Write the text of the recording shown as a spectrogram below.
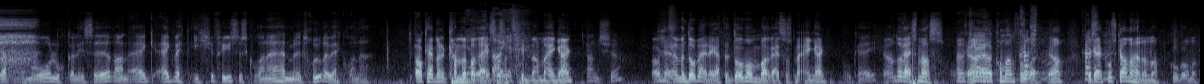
Vi må lokalisere han. Jeg, jeg vet ikke fysisk hvor han er hen, men jeg tror jeg vet hvor han er. OK, men kan vi bare reise oss og finne han med en gang? Kanskje. Ok, ja, men Da mener jeg at da må vi bare reise oss med en gang. OK. Ja, Da reiser vi oss. Okay. Ja, ja, Kom an, Tore. Ja. Okay, Hvor skal vi hen nå? Hvor går vi?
